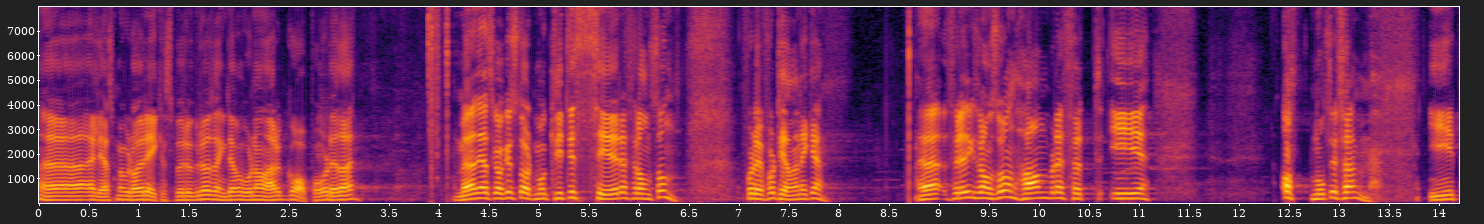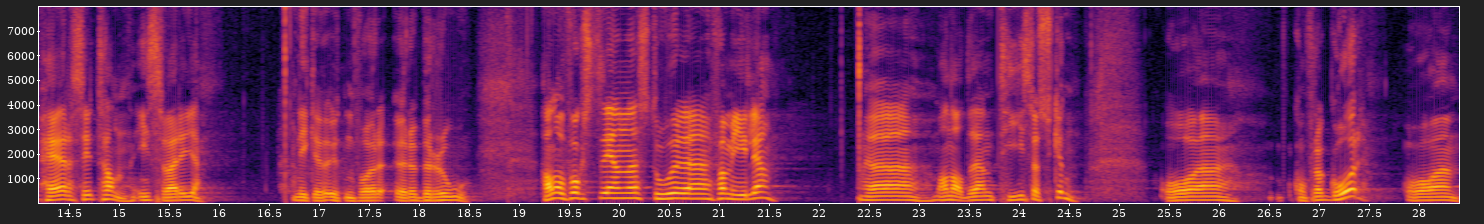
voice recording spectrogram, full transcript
Eh, eller jeg som er glad i rekesmørbrød, tenkte jeg hvordan det er å gape over det der. Men jeg skal ikke starte med å kritisere Fransson, for det fortjener han ikke. Eh, Fredrik Fransson han ble født i 1885 i Per Persittan i Sverige like utenfor Ørebro. Han oppvokste i en stor eh, familie. Eh, han hadde en ti søsken og eh, kom fra gård. Og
